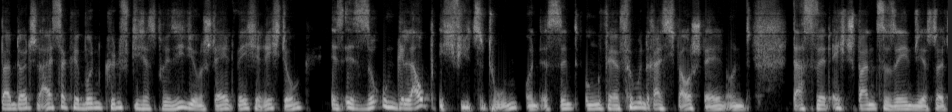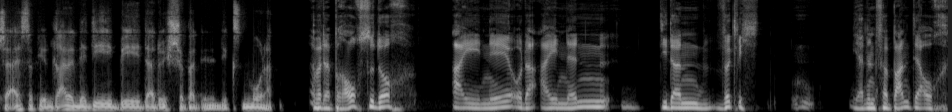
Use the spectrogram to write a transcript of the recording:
beim Deutschen Eishockeybund künftig das Präsidium stellt, welche Richtung, es ist so unglaublich viel zu tun und es sind ungefähr 35 Baustellen und das wird echt spannend zu sehen, wie das Deutsche Eishockey und gerade der DEB dadurch schippert in den nächsten Monaten. Aber da brauchst du doch eine oder einen, die dann wirklich ja den Verband ja auch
